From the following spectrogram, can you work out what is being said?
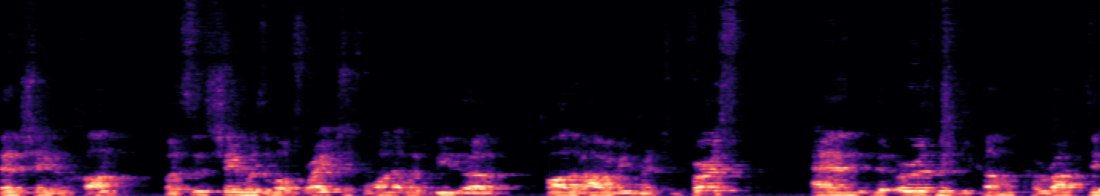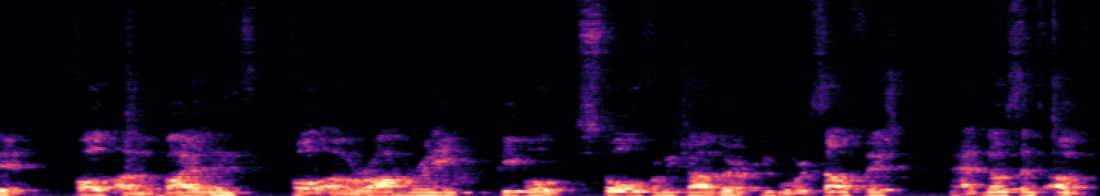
then Shem and Ham. But since Shem was the most righteous, the one that would be the father of Abraham is mentioned first, and the earth has become corrupted, full of violence, full of robbery. People stole from each other. People were selfish and had no sense of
